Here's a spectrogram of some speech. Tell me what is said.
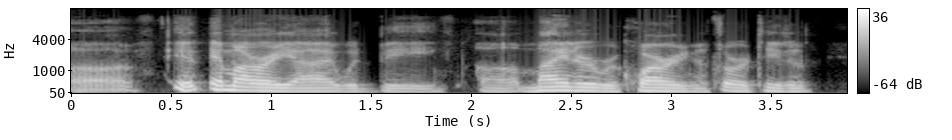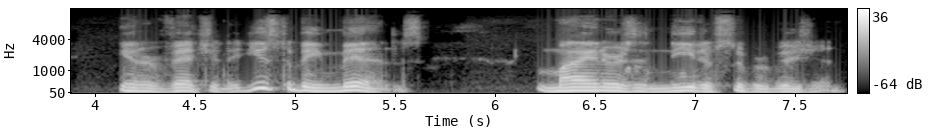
uh, MRAI would be uh, minor requiring authoritative intervention. It used to be MINS minors in need of supervision.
